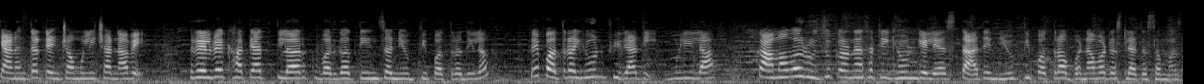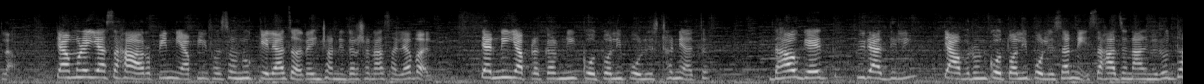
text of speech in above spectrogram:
त्यानंतर त्यांच्या मुलीच्या नावे रेल्वे खात्यात क्लर्क वर्ग तीनचं नियुक्तीपत्र दिलं. ते पत्र घेऊन फिर्यादी मुलीला कामावर रुजू करण्यासाठी घेऊन गेले असता ते नियुक्तीपत्र बनावट असल्याचं समजलं. त्यामुळे या सहा आरोपींनी आपली फसवणूक केल्याचं त्यांच्या निदर्शनास आल्यावर त्यांनी या प्रकरणी कोतवाली पोलीस ठाण्यात धाव घेत फिर्याद दिली. त्यावरून कोतवाली पोलिसांनी सहा जणांविरुद्ध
